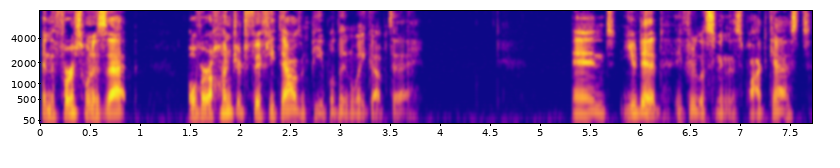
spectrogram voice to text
And the first one is that over 150,000 people didn't wake up today. And you did if you're listening to this podcast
